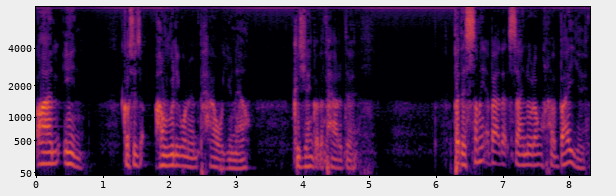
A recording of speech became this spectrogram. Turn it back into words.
I'm in. God says, I really want to empower you now because you ain't got the power to do it. But there's something about that saying, Lord, I want to obey you.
